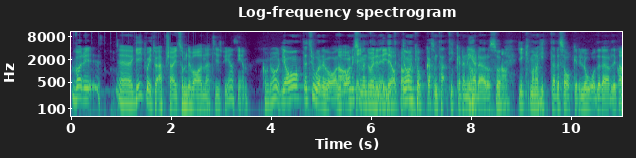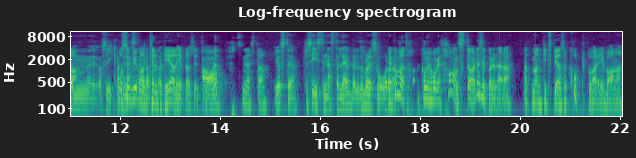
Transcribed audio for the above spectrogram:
var det eh, Gateway to Appshire som det var den där tidsbegränsningen? Kommer du ihåg det? Ja, det tror jag det var. Det Ja, var liksom en, det en, det det, var en klocka som tickade ner Ja. där och så Ja. gick man och hittade saker i lådor där och det kom och så gick man Och till så nästa blir man grotta. teleporterad helt plötsligt. Ja. Blupp, till nästa. Just det, precis till nästa level och då var det svårare. Jag kommer, att, kommer ihåg att Hans störde sig på det där. Att man fick spela så kort på varje bana.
